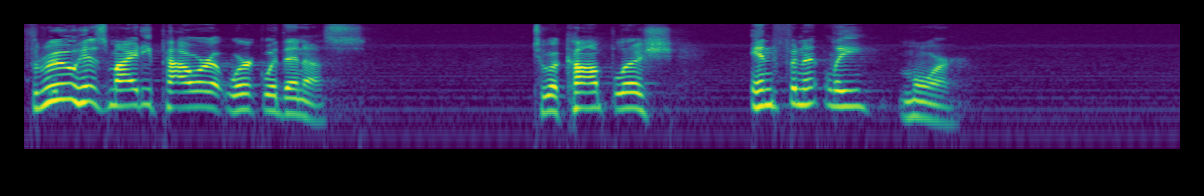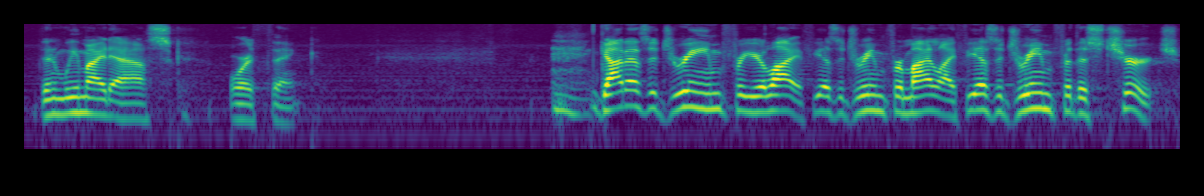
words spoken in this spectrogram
through his mighty power at work within us, to accomplish infinitely more than we might ask or think. God has a dream for your life. He has a dream for my life. He has a dream for this church.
